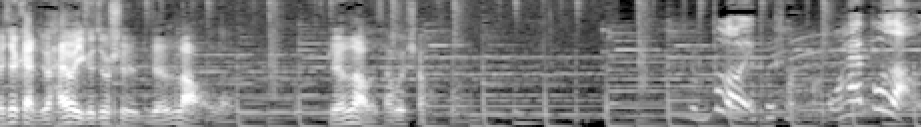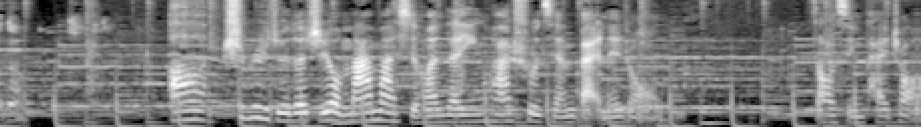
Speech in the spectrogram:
而且感觉还有一个就是人老了，人老了才会赏花，人不老也会赏花，我还不老呢。啊，是不是觉得只有妈妈喜欢在樱花树前摆那种造型拍照？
